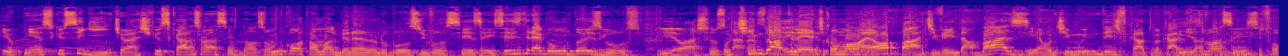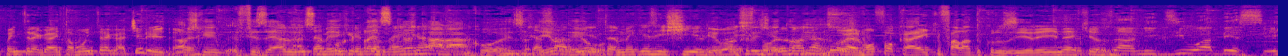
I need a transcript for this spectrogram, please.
Eu penso que é o seguinte, eu acho que os caras falam assim, nós vamos colocar uma grana no bolso de vocês aí, vocês entregam um, dois gols. E eu acho que os O time do Atlético, como a maior parte veio da base, é um time muito identificado com a camisa, e assim, Exatamente. se for pra entregar, então vamos entregar direito. Eu acho né? que fizeram isso Até meio que pra escancarar já- a coisa. Já eu, sabia eu, também que existia ali eu acredito nisso. velho, vamos focar aí que falar do Cruzeiro aí, né? Que eu Os amigos e o ABC.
